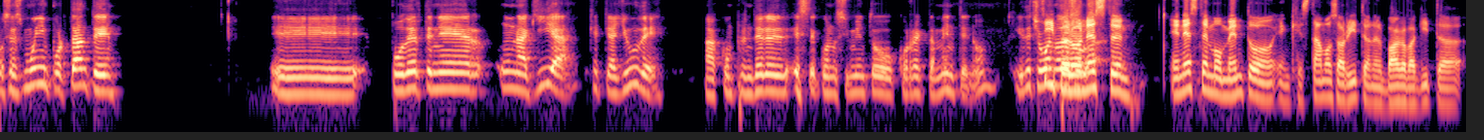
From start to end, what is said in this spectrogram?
o sea, es muy importante eh, poder tener una guía que te ayude a comprender este conocimiento correctamente, ¿no? Y de hecho, sí, pero en, este, en este momento en que estamos ahorita en el Bhagavad Gita,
